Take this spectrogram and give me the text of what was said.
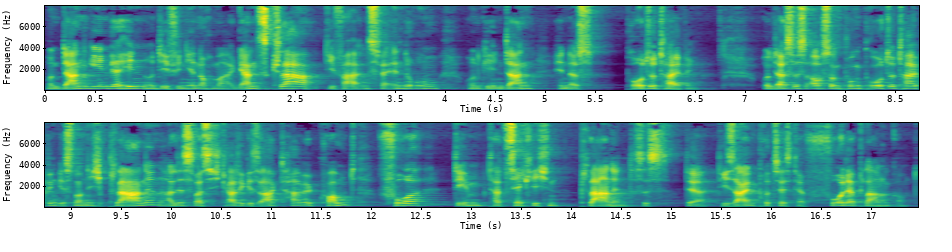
Und dann gehen wir hin und definieren nochmal ganz klar die Verhaltensveränderungen und gehen dann in das Prototyping. Und das ist auch so ein Punkt. Prototyping ist noch nicht planen. Alles, was ich gerade gesagt habe, kommt vor dem tatsächlichen Planen. Das ist der Designprozess, der vor der Planung kommt.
